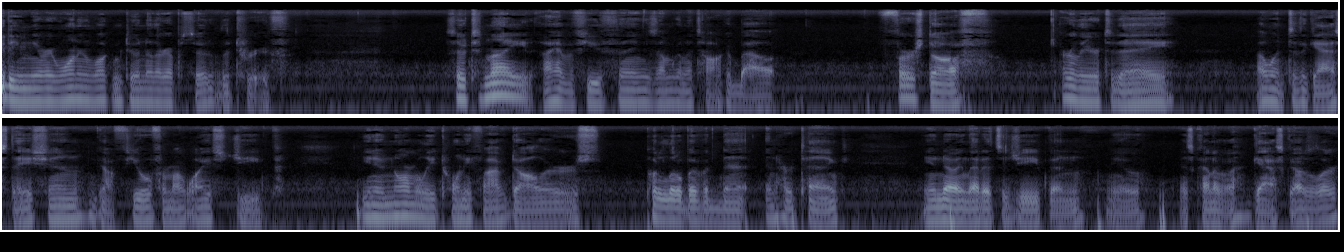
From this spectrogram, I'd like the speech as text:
Good evening, everyone, and welcome to another episode of The Truth. So, tonight I have a few things I'm going to talk about. First off, earlier today, I went to the gas station, got fuel for my wife's Jeep. You know, normally $25, put a little bit of a dent in her tank, you know, knowing that it's a Jeep and, you know, it's kind of a gas guzzler.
